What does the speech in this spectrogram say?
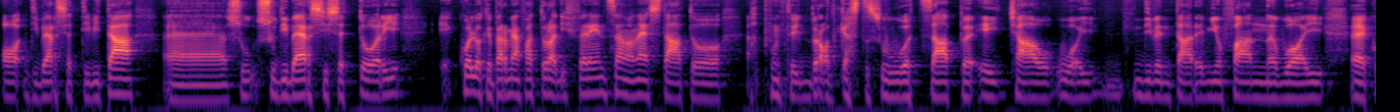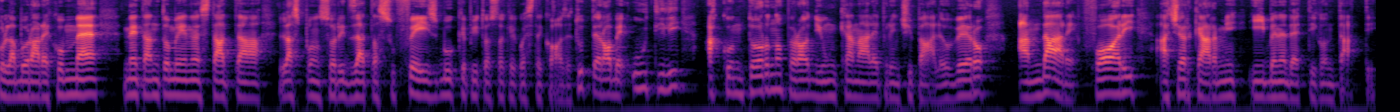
ho diverse attività eh, su, su diversi settori e quello che per me ha fatto la differenza non è stato appunto il broadcast su WhatsApp e ciao, vuoi diventare mio fan, vuoi eh, collaborare con me, né tantomeno è stata la sponsorizzata su Facebook piuttosto che queste cose. Tutte robe utili a contorno però di un canale principale, ovvero andare fuori a cercarmi i benedetti contatti.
